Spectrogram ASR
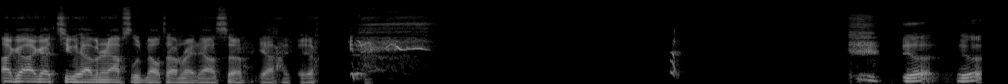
I got I got two having an absolute meltdown right now. So yeah, I feel yeah, yeah.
